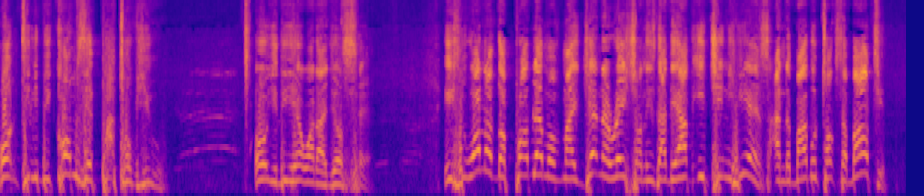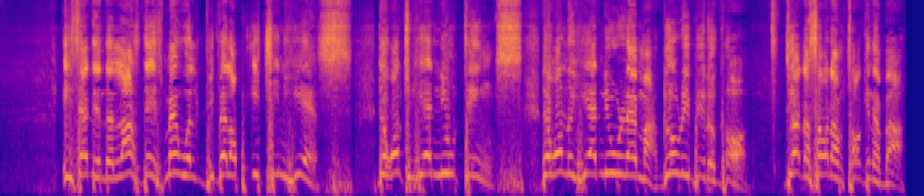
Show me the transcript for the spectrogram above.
until it becomes a part of you. Oh, you didn't hear what I just said. Is one of the problem of my generation is that they have itching ears and the Bible talks about it. He said in the last days, men will develop itching ears. They want to hear new things. They want to hear new rhema. Glory be to God. Do you understand what I'm talking about?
